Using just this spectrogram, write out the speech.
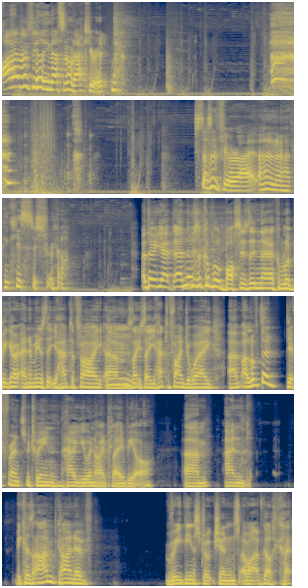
I have a feeling that's not accurate. This doesn't feel right. I don't know. I think he's just real. Yeah, and there was a couple of bosses in there, a couple of bigger enemies that you had to fight. Um, Like you say, you had to find your way. Um, I love the difference between how you and I play VR, um, and because I'm kind of read the instructions. All right, I've got to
